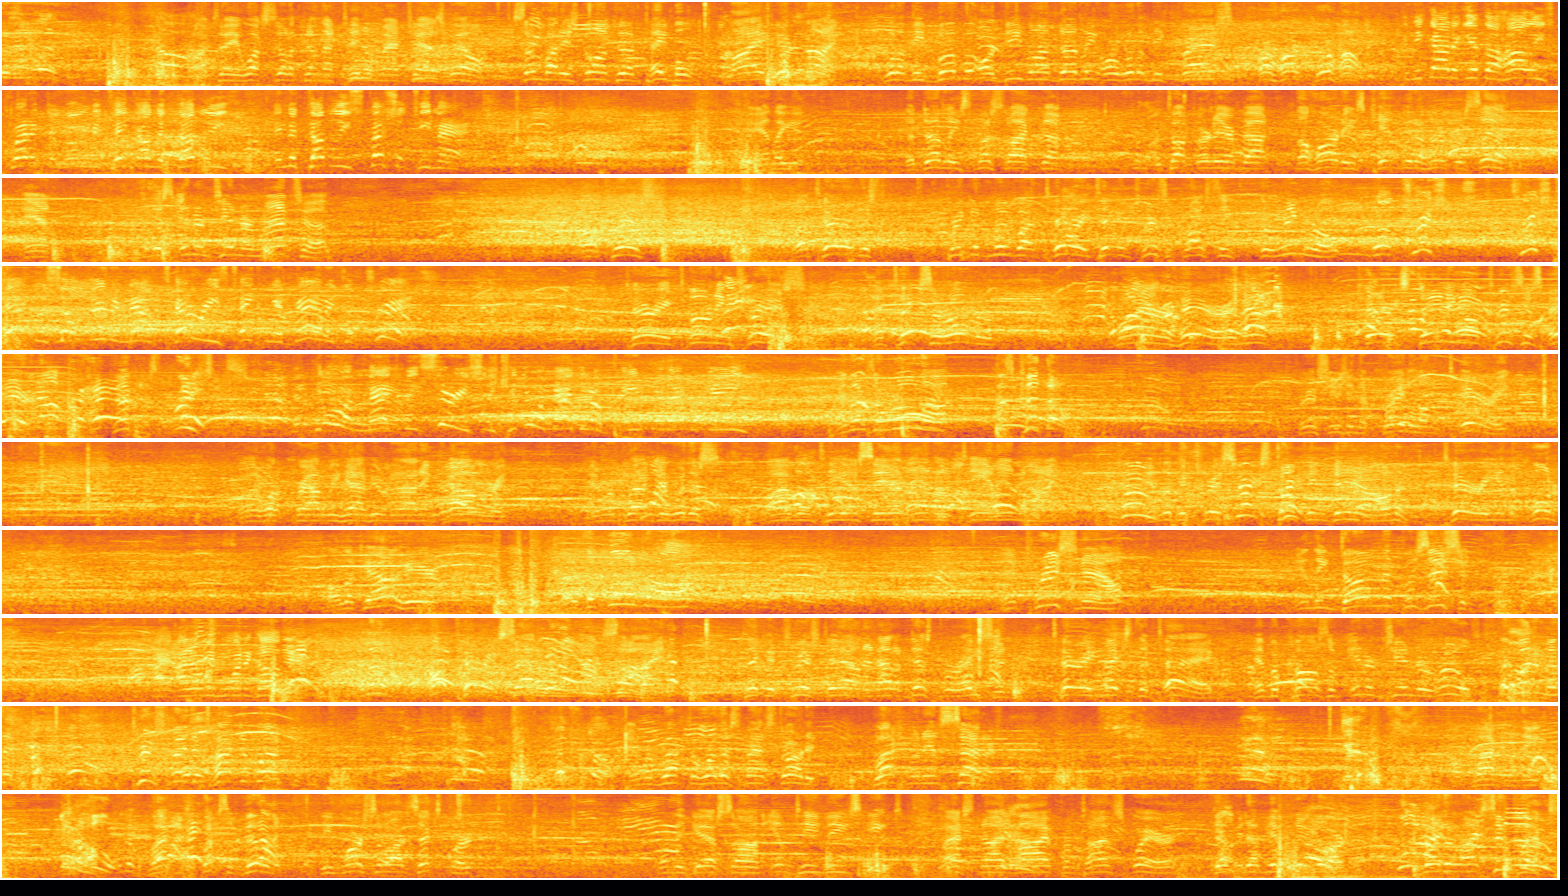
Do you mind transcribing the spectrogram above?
I'll tell you what, come that table match as well. Somebody's going to a table live here tonight. Will it be Bubba or D-Von Dudley, or will it be Crash or Hardcore Holly? And you got to give the Hollies credit. They're going to take on the Dudleys in the Dudley specialty match. And the, the Dudleys, much like uh, we talked earlier about the Hardys, can't get 100%. And this intergender matchup, oh, Trish, well, Terri just, pretty good move by Terri, taking Trish across the, the ring rope. Well, Trish, Trish tagged herself in, and now Terri's taking advantage of Trish. Terri taunting Trish and takes her over by her hair, and now Terri standing on Trish's hair. Goodness gracious. Can you imagine, mean, seriously, can you imagine how painful that would be? And there's a roll up. This could go. Trish using the cradle on Terri. Oh, what a crowd we have here tonight in Calgary. And we're glad you're with us live on TSN and on TNN tonight. And look at Trish stomping down Terri in the corner. Oh, look out here. There's the Bulldog. And Trish now in the dominant position. I, I don't even want to go there. And look, oh, Perry Saturn on the outside. Taking Trish down, and out of desperation, Terri makes the tag. And because of intergender rules, hey, wait a minute. Trish made the tag to Blackman. And we're back to where this match started. Blackman in center. Oh, Blackman, the, oh, Blackman's flexibility. The martial arts expert one of the guests on MTV's Heat last night live from Times Square, WWF New York. Light suplex,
